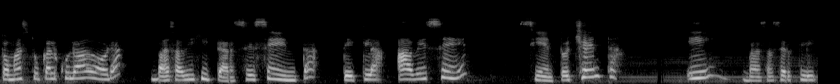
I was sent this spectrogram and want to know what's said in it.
tomas tu calculadora, vas a digitar 60, tecla ABC, 180 y vas a hacer clic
